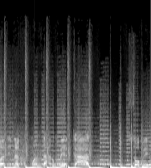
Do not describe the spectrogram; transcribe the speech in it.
Marina comandar o mercado. Sobe,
